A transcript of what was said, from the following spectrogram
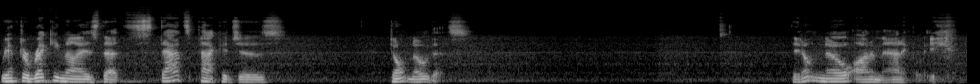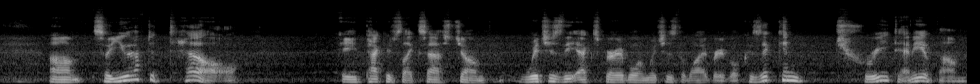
we have to recognize that stats packages don't know this. They don't know automatically. Um, so you have to tell a package like SAS JMP which is the x variable and which is the y variable because it can treat any of them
